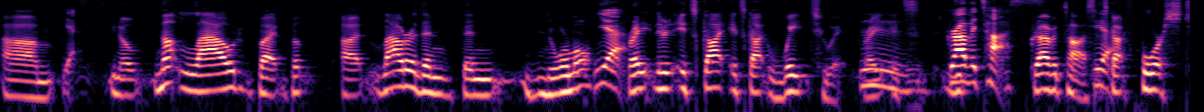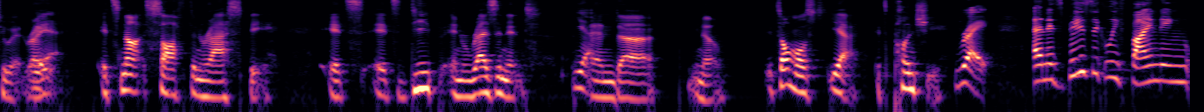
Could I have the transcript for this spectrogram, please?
um, Yes. you know, not loud, but but uh, louder than than normal. Yeah. Right. There, it's got it's got weight to it. Right. It's Gravitas. gravitas. Yeah. It's got force to it. Right. Yeah. It's not soft and raspy. It's it's deep and resonant. Yeah. And uh, you know, it's almost yeah, it's punchy. Right. And it's basically finding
